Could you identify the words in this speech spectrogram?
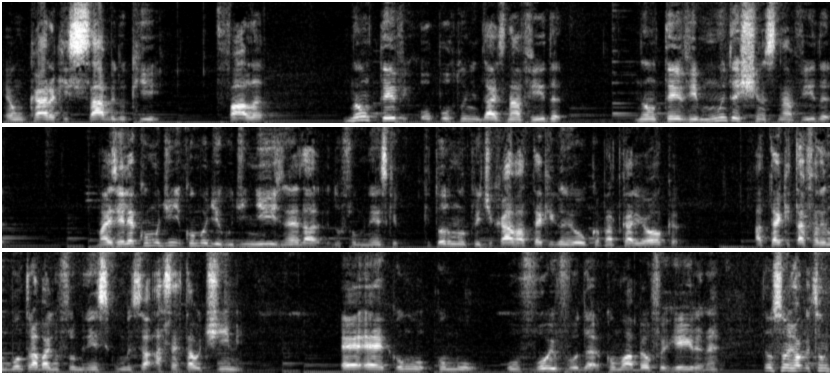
é um cara que sabe do que fala, não teve oportunidades na vida, não teve muitas chances na vida, mas ele é como, como eu digo, o Diniz, né, da, do Fluminense, que, que todo mundo criticava até que ganhou o Campeonato Carioca, até que está fazendo um bom trabalho no Fluminense, começou a acertar o time. É, é como, como o Voivoda, como Abel Ferreira, né? Então são jogadores, são,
